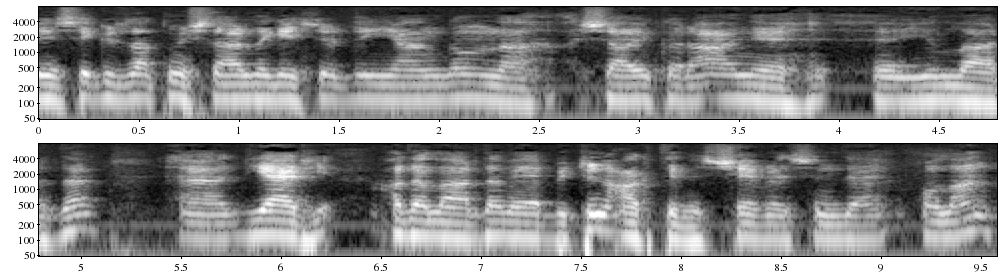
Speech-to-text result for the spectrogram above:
1860'larda geçirdiği yangınla aşağı yukarı aynı e, yıllarda e, diğer adalarda veya bütün Akdeniz çevresinde olan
